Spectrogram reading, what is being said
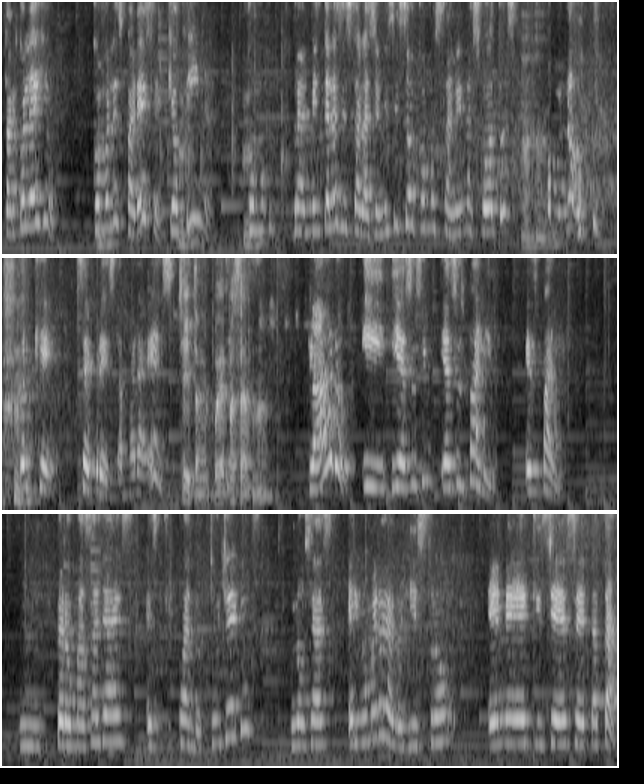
tal colegio, ¿cómo les parece? ¿Qué opinan? ¿Cómo realmente las instalaciones sí son como están en las fotos o no? Porque se presta para eso. Sí, también puede pasar, ¿no? Claro, y, y eso, es, eso es válido, es válido. Mm, pero más allá es, es que cuando tú llegues, no seas el número de registro NXYZ tal,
